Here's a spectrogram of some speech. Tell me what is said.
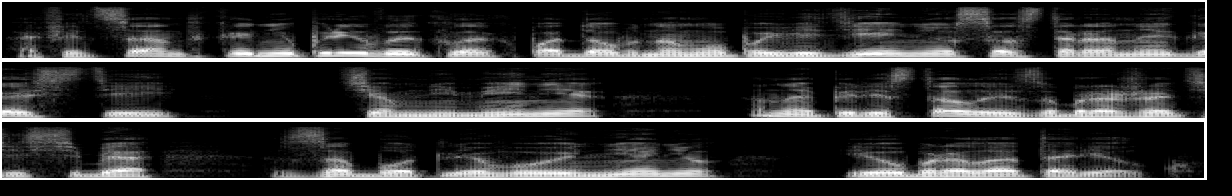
официантка не привыкла к подобному поведению со стороны гостей. Тем не менее, она перестала изображать из себя заботливую няню и убрала тарелку.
